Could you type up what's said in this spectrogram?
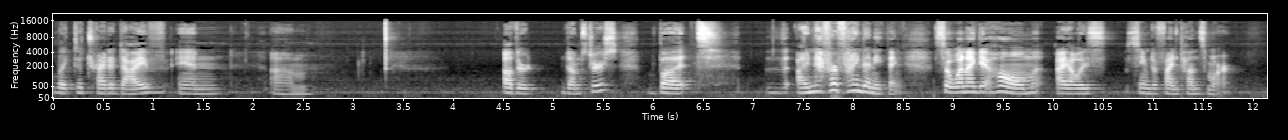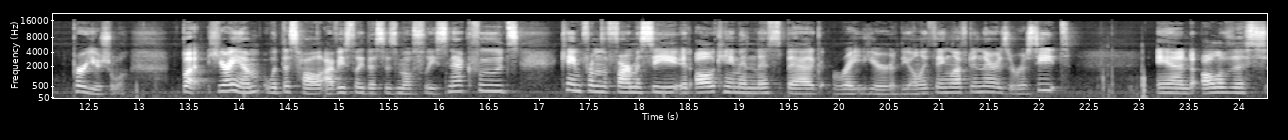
like to try to dive in um, other dumpsters, but I never find anything. So when I get home, I always seem to find tons more, per usual. But here I am with this haul. Obviously, this is mostly snack foods. Came from the pharmacy. It all came in this bag right here. The only thing left in there is a receipt and all of this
